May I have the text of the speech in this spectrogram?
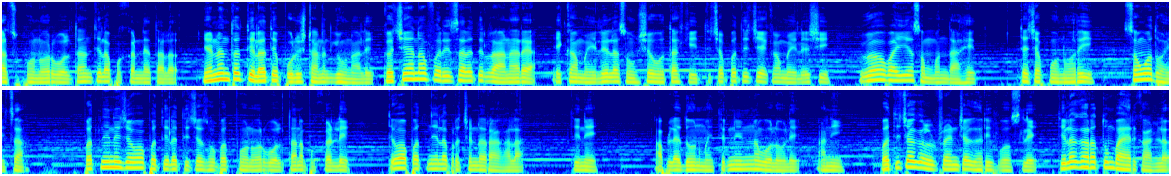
आज फोनवर बोलताना तिला पकडण्यात आलं. यानंतर तिला ते पोलीस ठाण्यात घेऊन आले. कचियाना परिसरातील राहणाऱ्या एका महिलेला संशय होता की तिच्या पतीचे एका महिलेशी विवाहबाह्य संबंध आहेत. त्याच्या फोनवरही संवाद व्हायचा. पत्नीने जेव्हा पतीला तिच्यासोबत फोनवर बोलताना पकडले तेव्हा पत्नीला प्रचंड राग आला. तिने आपल्या दोन मैत्रिणींना बोलवले आणि पतीच्या गर्लफ्रेंडच्या घरी पोहोचले. तिला घरातून बाहेर काढलं.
